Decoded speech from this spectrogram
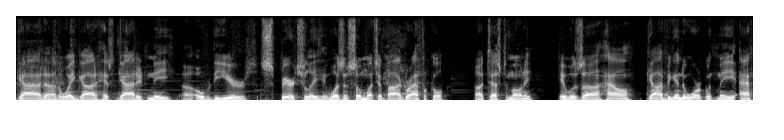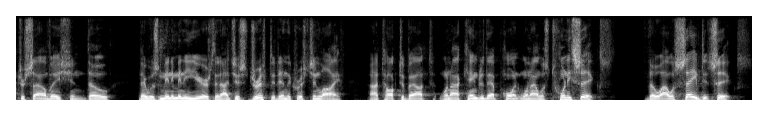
guide, uh, the way God has guided me uh, over the years. Spiritually, it wasn't so much a biographical uh, testimony. It was uh, how God began to work with me after salvation, though there was many, many years that I just drifted in the Christian life. I talked about when I came to that point when I was 26, though I was saved at six,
